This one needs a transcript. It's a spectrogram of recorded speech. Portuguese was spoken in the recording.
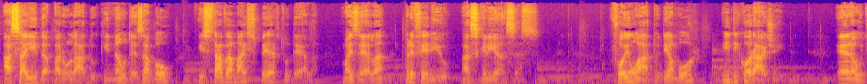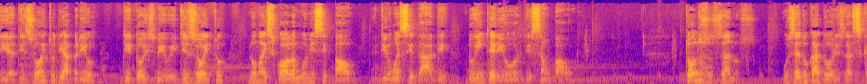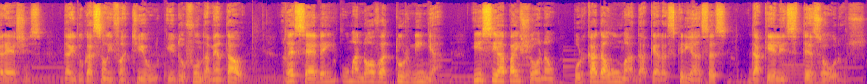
A saída para o lado que não desabou estava mais perto dela, mas ela preferiu as crianças. Foi um ato de amor e de coragem. Era o dia 18 de abril de 2018, numa escola municipal de uma cidade do interior de São Paulo. Todos os anos, os educadores das creches, da educação infantil e do fundamental recebem uma nova turminha e se apaixonam por cada uma daquelas crianças, daqueles tesouros.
